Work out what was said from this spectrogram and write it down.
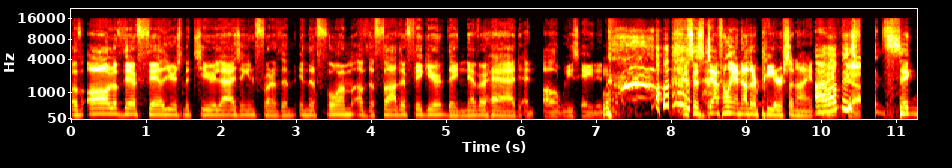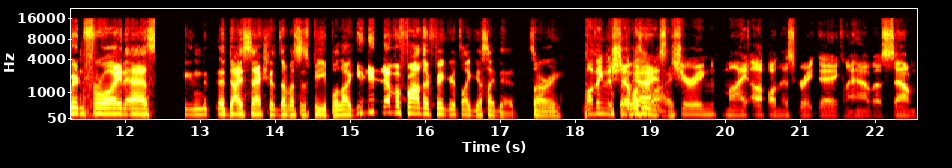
of all of their failures materializing in front of them in the form of the father figure they never had and always hated. this is definitely another Petersonite. I right? love these Yeah. Sigmund Freud ass Uh, dissections of us as people. Like, you didn't have a father figure. It's like, yes, I did. Sorry. loving the show, guys. Cheering my up on this great day. Can I have a sound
